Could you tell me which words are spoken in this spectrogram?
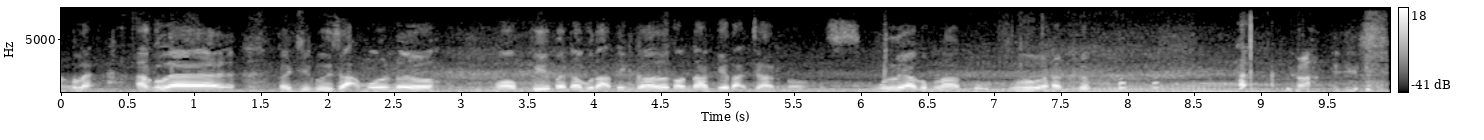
Aku lek aku lek gajiku sak mono yo. Ngopi pada aku tak tinggal kontaknya tak jarno. Mulai aku melaku. Waduh.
